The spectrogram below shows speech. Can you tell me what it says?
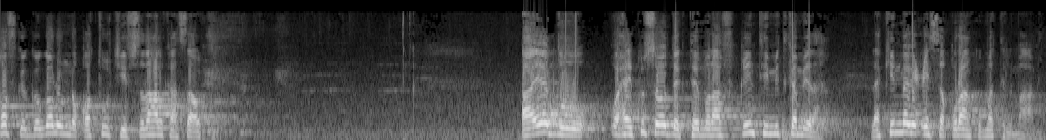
qofka gogol u noqotuu jiifsado halkaasaa u aayaddu waxay ku soo degtay munaafiqiintii mid ka ah laakiin magaciisa qur'aanku ma tilmaamin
